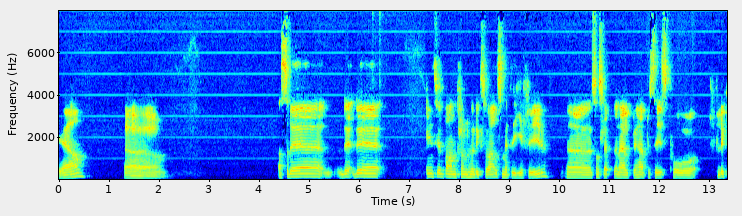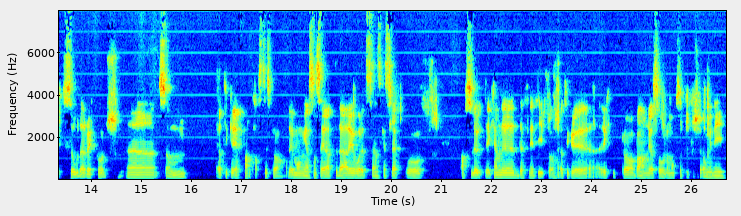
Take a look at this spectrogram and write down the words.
Ja. Uh, alltså det, det, det finns ju ett band från Hudiksvall som heter G4. Eh, som släppte en LP här precis på Flyktsoda Records. eh, som jag tycker är fantastiskt bra. Det är många som säger att det där är årets svenska släpp och absolut, det kan det definitivt vara. Jag tycker det är riktigt bra band. Jag såg dem också för första gången i,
